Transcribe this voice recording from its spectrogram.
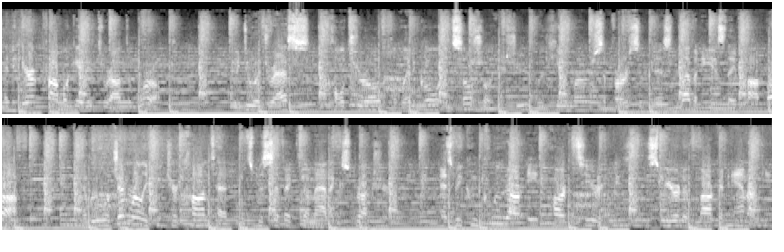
and hear it promulgated throughout the world. We do address cultural, political, and social issues with humor, subversiveness, and levity as they pop up, and we will generally feature content with specific thematic structure. As we conclude our eight part series, The Spirit of Market Anarchy,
